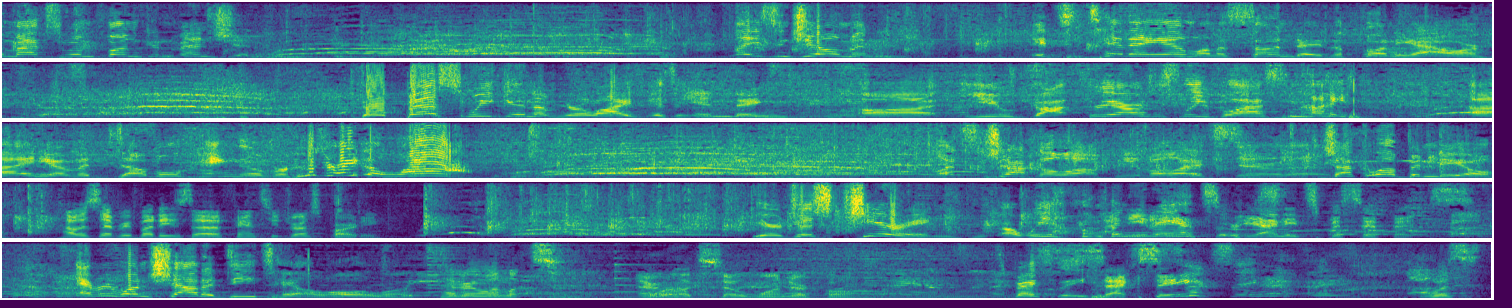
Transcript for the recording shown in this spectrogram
Hello, Maximum Fun Convention. Ladies and gentlemen, it's 10 a.m. on a Sunday, the funny hour. The best weekend of your life is ending. Uh, you got three hours of sleep last night, uh, and you have a double hangover. Who's ready to laugh? Let's chuckle up, people. Let's do this. Chuckle up and deal. How was everybody's uh, fancy dress party? You're just cheering. Uh, we, we need, need- answers. Yeah, I need specifics. Everyone shout a detail all at once. Everyone looks. Everyone looks so wonderful. It's basically Sexy. Was.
